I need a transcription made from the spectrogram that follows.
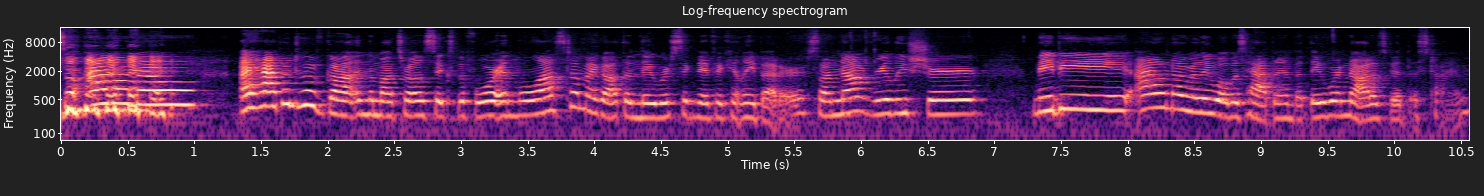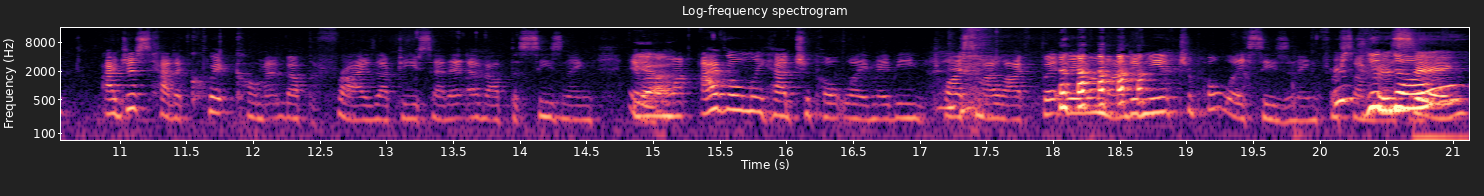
So I don't know. I happen to have gotten the mozzarella sticks before, and the last time I got them, they were significantly better. So I'm not really sure. Maybe I don't know really what was happening, but they were not as good this time. I just had a quick comment about the fries after you said it about the seasoning. It Yeah. remi- I've only had Chipotle maybe twice in my life, but it reminded me of Chipotle seasoning for some You reason. know,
